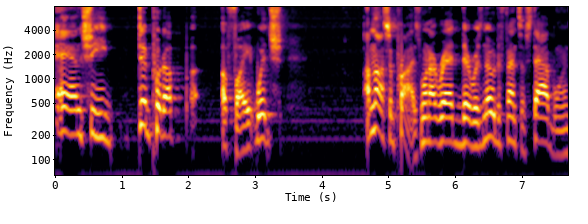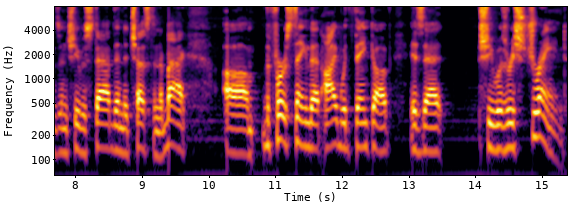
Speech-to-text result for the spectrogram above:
and she did put up a fight, which I'm not surprised. When I read there was no defensive stab wounds and she was stabbed in the chest and the back, um, the first thing that I would think of is that she was restrained.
